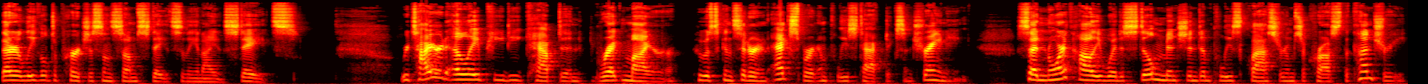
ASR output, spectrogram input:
that are legal to purchase in some states in the United States. Retired LAPD Captain Greg Meyer, who is considered an expert in police tactics and training, said North Hollywood is still mentioned in police classrooms across the country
